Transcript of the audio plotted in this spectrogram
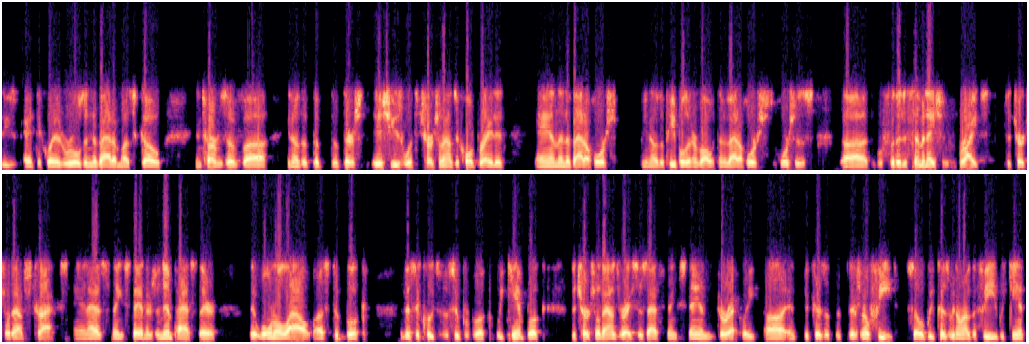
these antiquated rules in Nevada must go in terms of, uh, you know, the, the, the, there's issues with Churchill Downs Incorporated and the Nevada horse, you know, the people that are involved with the Nevada horse horses uh, for the dissemination rights to Churchill Downs tracks. And as things stand, there's an impasse there that won't allow us to book. This includes the Super Book. We can't book the Churchill Downs races as things stand directly uh, because the, there's no feed. So because we don't have the feed, we can't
